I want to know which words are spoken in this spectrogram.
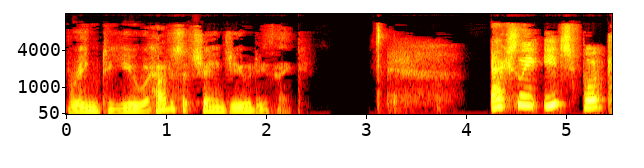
bring to you? How does it change you? Do you think? actually each book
